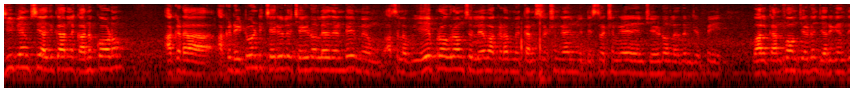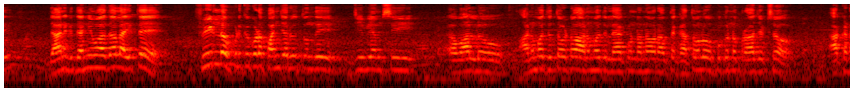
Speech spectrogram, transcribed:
జీబీఎంసీ అధికారులను కనుక్కోవడం అక్కడ అక్కడ ఎటువంటి చర్యలు చేయడం లేదండి. మేము అసలు ఏ ప్రోగ్రామ్స్ లేవు అక్కడ మీ కన్స్ట్రక్షన్ కానీ మీ డిస్ట్రక్షన్ కానీ ఏం చేయడం లేదని చెప్పి వాళ్ళు కన్ఫర్మ్ చేయడం జరిగింది. దానికి ధన్యవాదాలు. అయితే ఫీల్డ్లో ఇప్పటికీ కూడా పని జరుగుతుంది జీబీఎంసీ వాళ్ళు అనుమతితోటో అనుమతి లేకుండానో లేకపోతే గతంలో ఒప్పుకున్న ప్రాజెక్ట్స్ అక్కడ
